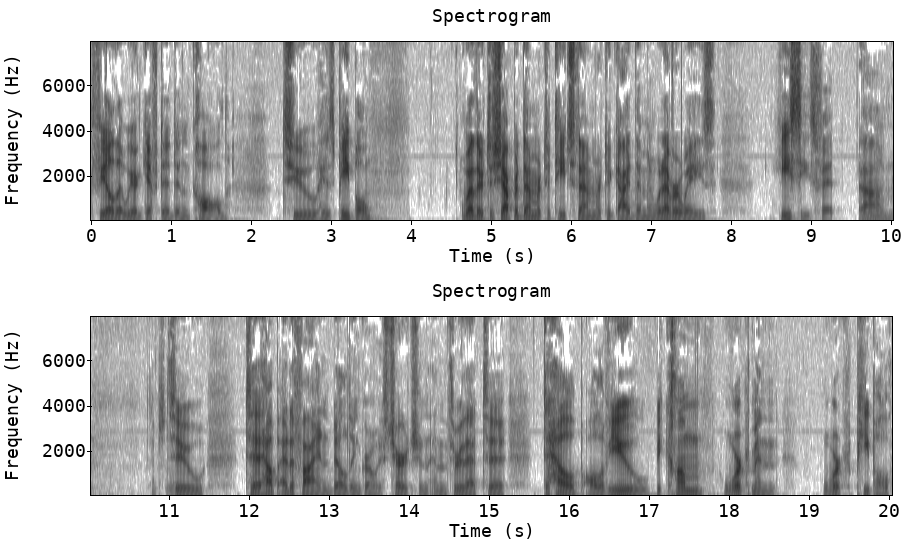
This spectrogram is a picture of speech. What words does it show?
feel that we are gifted and called to His people, whether to shepherd them or to teach them or to guide them in whatever ways He sees fit. Um, to to help edify and build and grow his church and, and through that to to help all of you become workmen work people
